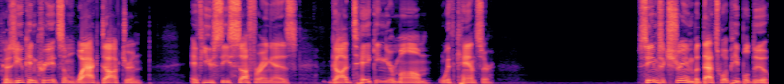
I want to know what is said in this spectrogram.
Because you can create some whack doctrine if you see suffering as God taking your mom with cancer. Seems extreme, but that's what people do.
